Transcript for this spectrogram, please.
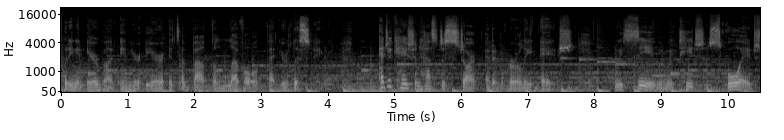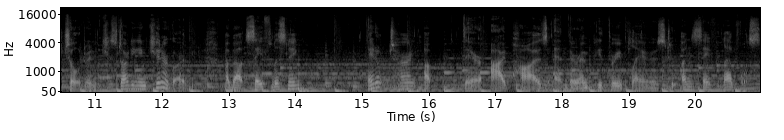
putting an earbud in your ear, it's about the level that you're listening. Education has to start at an early age. We see when we teach school-age children, starting in kindergarten, about safe listening, they don't turn up their iPods and their MP3 players to unsafe levels.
